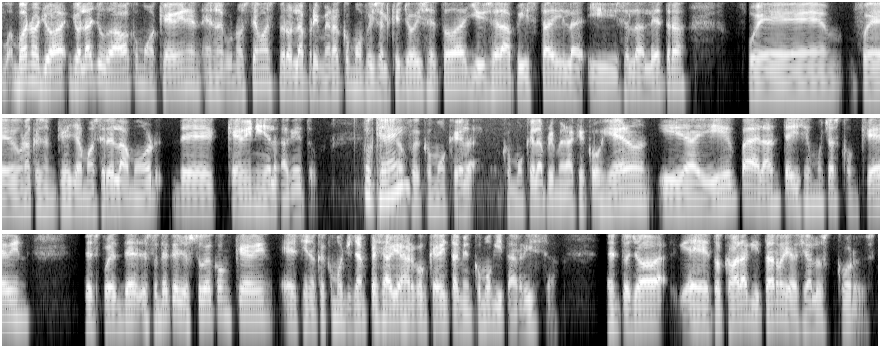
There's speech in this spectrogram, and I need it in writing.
Bueno, yo, yo le ayudaba como a Kevin en, algunos temas, pero la primera como oficial que yo hice toda, yo hice la pista y, la, y hice la letra, fue, fue una canción que se llama Hacer el Amor de Kevin y de la Gueto. Ok. Esa fue como que, la, como que la primera que cogieron y de ahí para adelante hice muchas con Kevin. Después de, después de que yo estuve con Kevin, eh, sino que como yo ya empecé a viajar con Kevin también como guitarrista. Entonces yo eh, tocaba la guitarra y hacía los coros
